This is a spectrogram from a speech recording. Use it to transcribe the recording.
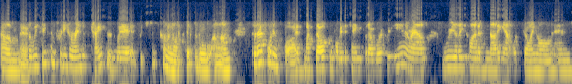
Um, yeah. So we see some pretty horrendous cases where it's just kind of not acceptable. Um, so that's what inspires myself and probably the teams that I work with in around really kind of nutting out what's going on and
